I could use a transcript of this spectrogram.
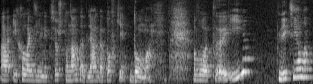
э, и холодильник, все, что надо для готовки дома. Вот, и летела.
